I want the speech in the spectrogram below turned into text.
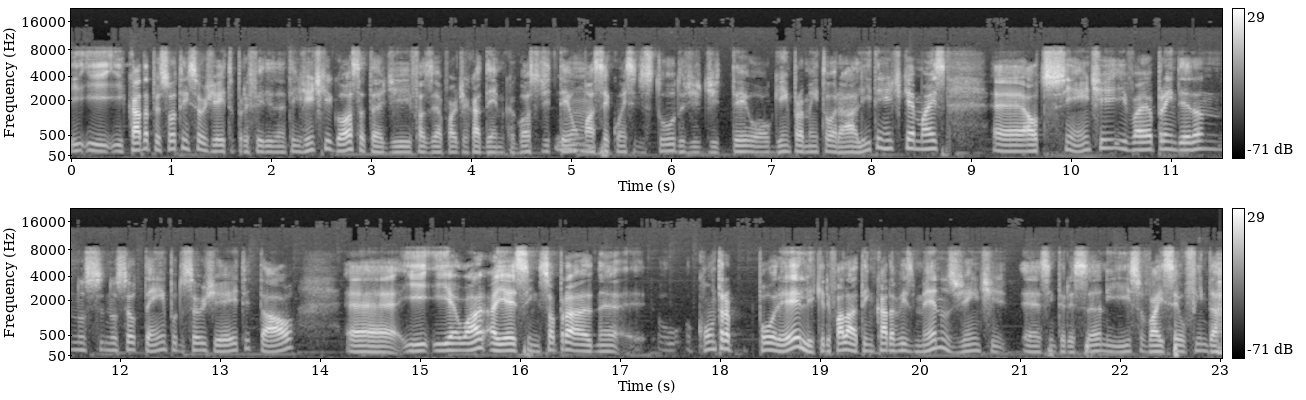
e, e, e, cada pessoa tem seu jeito preferido, né, tem gente que gosta até de fazer a parte acadêmica, gosta de ter uhum. uma sequência de estudo, de, de ter alguém para mentorar ali. Tem gente que é mais é, autossuficiente e vai aprender no, no seu tempo, do seu jeito e tal. É, e, e eu aí assim, só para né, contra por ele, que ele fala, ah, tem cada vez menos gente é, se interessando e isso vai ser o fim da,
